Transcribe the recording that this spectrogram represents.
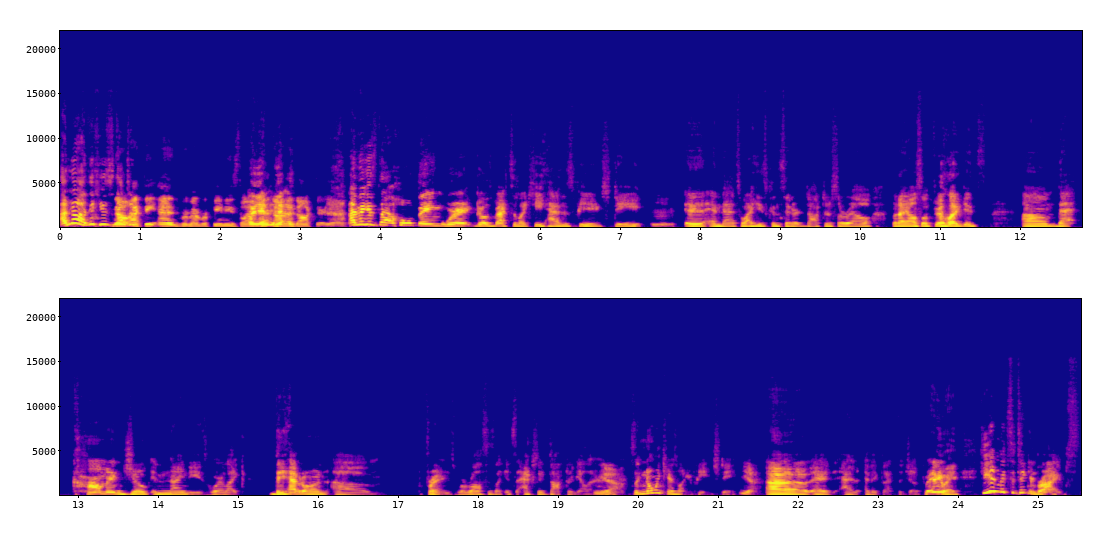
I know, I think he's not no, Dr. at the end, remember Feeney's like, Oh, yeah, not yeah. a doctor." Yeah. I think it's that whole thing where it goes back to like he has his PhD, Mm. and, and that's why he's considered Dr. Sorrell. But I also feel like it's um, that common joke in the '90s where like they have it on um, Friends, where Ross is like, "It's actually Dr. Geller." Yeah. it's like no one cares about your PhD, Yeah. uh, and I, I think that's the joke. But anyway, he admits to taking bribes.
